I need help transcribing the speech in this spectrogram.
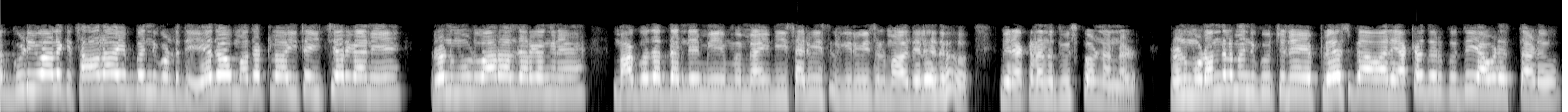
గుడి వాళ్ళకి చాలా ఇబ్బందిగా ఉంటుంది. ఏదో మొదట్లో అయితే ఇచ్చారు కానీ రెండు మూడు వారాలు జరగంగానే మాకు కుదరదండి. మీ మీ- సర్వీసులు గిర్వీసులు మాకు తెలియదు. మీరు ఎక్కడన్నా చూసుకోండి అన్నాడు. రెండు మూడు వందల మంది కూర్చునే ప్లేస్ కావాలి ఎక్కడ దొరుకుద్ది ఎవడిస్తాడు?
